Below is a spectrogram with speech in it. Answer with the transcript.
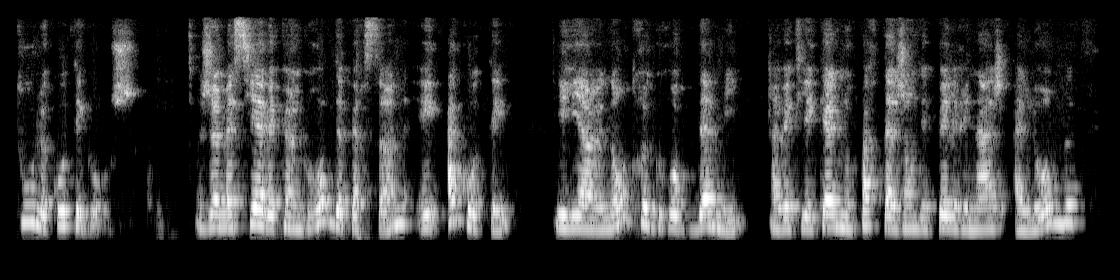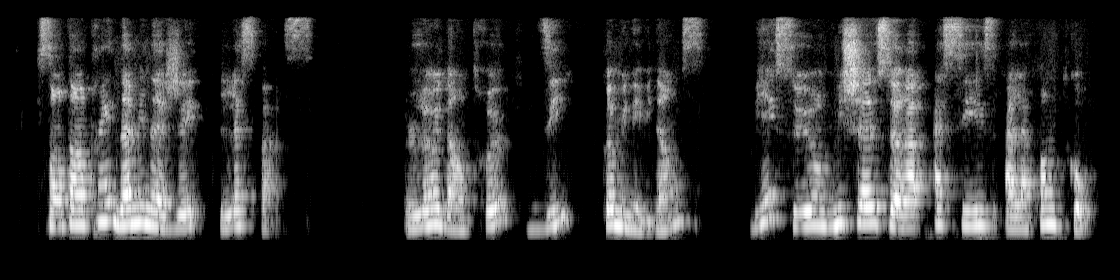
tout le côté gauche. Je m'assieds avec un groupe de personnes et à côté, il y a un autre groupe d'amis avec lesquels nous partageons des pèlerinages à Lourdes qui sont en train d'aménager l'espace. L'un d'entre eux dit, comme une évidence, Bien sûr, Michel sera assise à la Pentecôte.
